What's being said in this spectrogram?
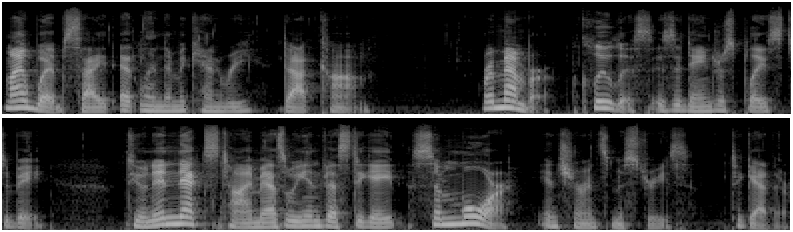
my website at lindamchenry.com. Remember, clueless is a dangerous place to be. Tune in next time as we investigate some more insurance mysteries together.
